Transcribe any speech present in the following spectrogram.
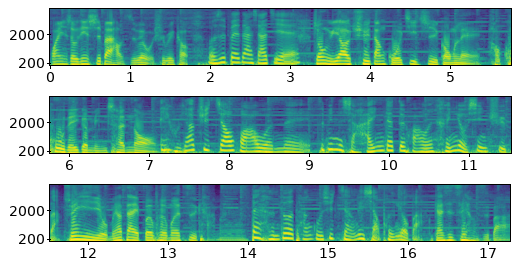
欢迎收听《失败好滋味》，我是 Rico，我是贝大小姐。终于要去当国际志工嘞，好酷的一个名称哦！哎、我要去教华文呢，这边的小孩应该对华文很有兴趣吧？所以我们要带 b u r p l e 字卡吗？带很多的糖果去奖励小朋友吧，应该是这样子吧。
